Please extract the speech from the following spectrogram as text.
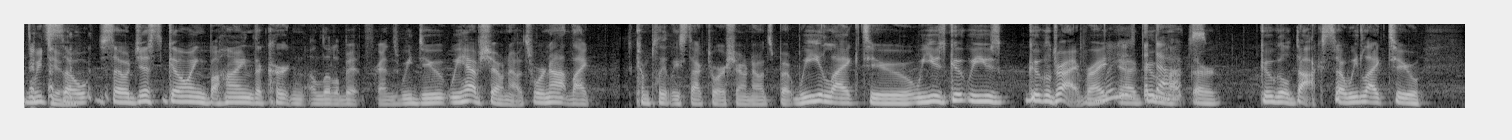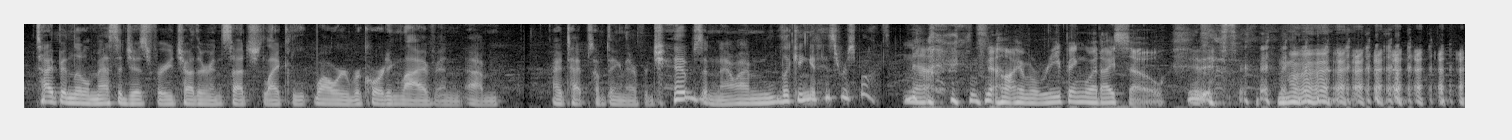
we do. So so just going behind the curtain a little bit, friends. We do we have show notes. We're not like completely stuck to our show notes, but we like to we use Goo- we use Google Drive, right? We use the Google Docs. or Google Docs. So we like to type in little messages for each other and such, like while we're recording live. And um, I typed something there for Jibs, and now I'm looking at his response. now, now I'm reaping what I sow. It is.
